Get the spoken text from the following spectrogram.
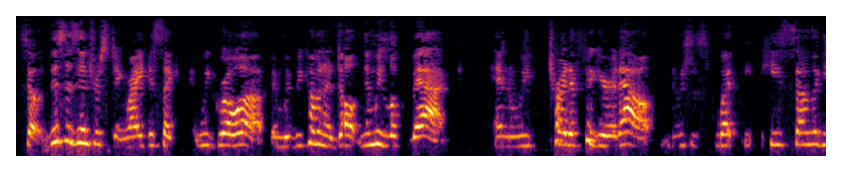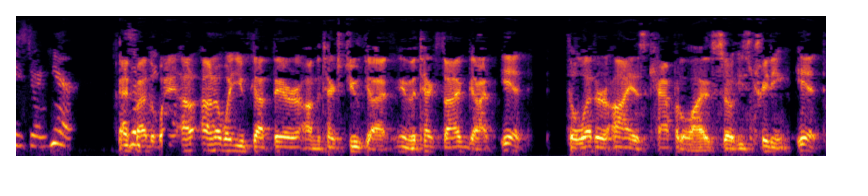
So this is interesting, right? It's like we grow up and we become an adult and then we look back and we try to figure it out, which is what he sounds like he's doing here. And by the way, I don't know what you've got there on the text you've got. In the text I've got, it, the letter I is capitalized, so he's treating it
